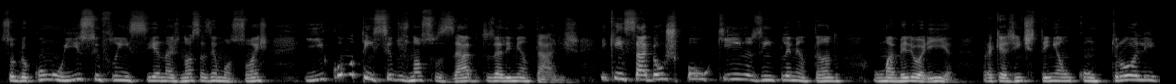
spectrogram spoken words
sobre como isso influencia nas nossas emoções e como têm sido os nossos hábitos alimentares. E quem sabe aos pouquinhos implementando uma melhoria para que a gente tenha um controle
